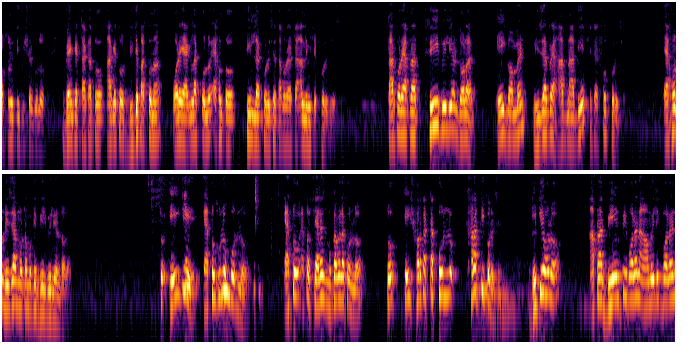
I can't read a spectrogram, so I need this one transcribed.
অর্থনৈতিক বিষয়গুলো, ব্যাংকের টাকা তো আগে তো দিতে পারতো না, পরে এক লাখ করল, এখন তো তিন লাখ করেছে, তারপরে একটা আনলিমিটেড করে দিয়েছে। তারপরে আপনার থ্রি বিলিয়ন ডলার এই গভর্নমেন্ট রিজার্ভে হাত না দিয়ে সেটা শোধ করেছে। এখন রিজার্ভ মোটামুটি বিশ বিলিয়ন ডলার তো এই যে এতগুলো করল, এত এত চ্যালেঞ্জ মোকাবেলা করল, তো এই সরকারটা করল, খারাপ কি করেছে? দ্বিতীয় হলো আপনার বিএনপি বলেন, আওয়ামী লীগ বলেন,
